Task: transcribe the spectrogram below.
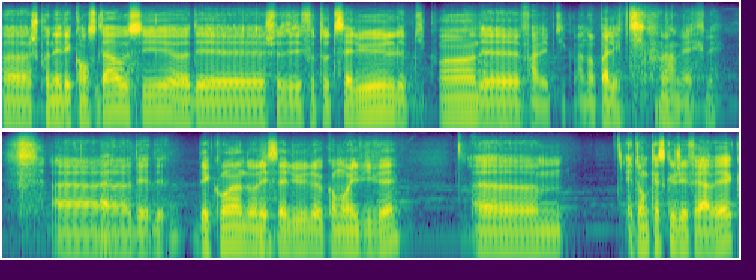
Euh, je prenais des constats aussi. euh, des... Je faisais des photos de cellules, de petits coins, des... enfin des petits coins, non pas les petits coins, mais les- euh, des, coins dans les cellules, comment ils vivaient. Euh, Et donc, qu'est-ce que j'ai fait avec?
